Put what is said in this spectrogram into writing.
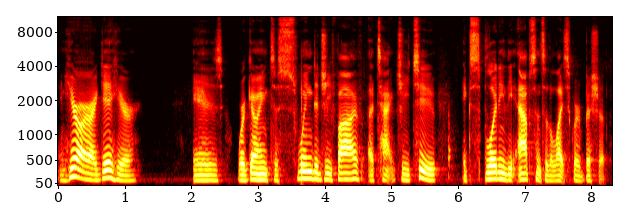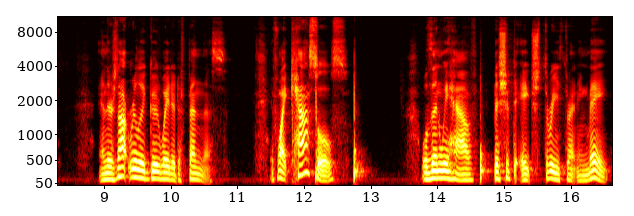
And here our idea here is we're going to swing to g5, attack g2, exploiting the absence of the light squared bishop. And there's not really a good way to defend this. If white castles, well then we have bishop to h3 threatening mate,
